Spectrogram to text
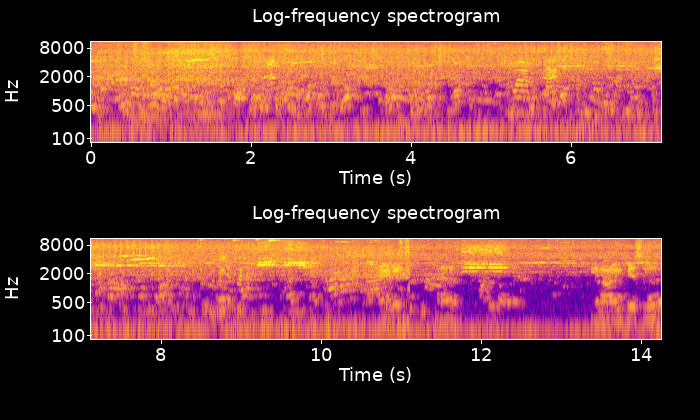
మొత్తం ఉన్నాయి తీసుకుంటాను కావాలి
